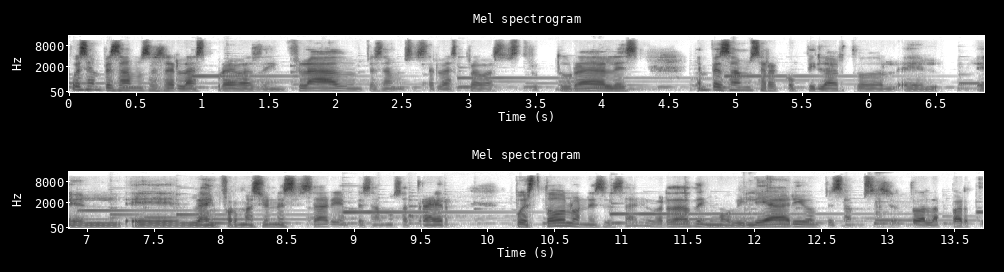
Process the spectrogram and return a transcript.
pues empezamos a hacer las pruebas de inflado, empezamos a hacer las pruebas estructurales, empezamos a recopilar toda la información necesaria, empezamos a traer pues todo lo necesario, ¿verdad? De inmobiliario, empezamos a hacer toda la parte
